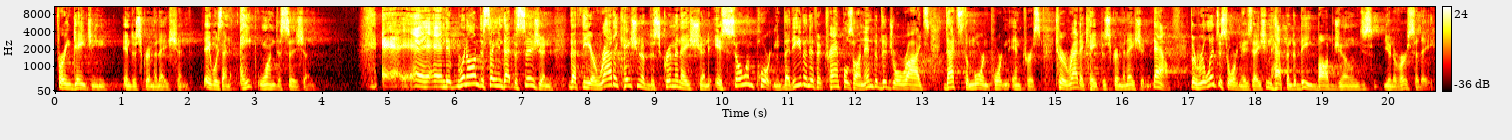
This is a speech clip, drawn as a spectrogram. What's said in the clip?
for engaging in discrimination. It was an 8 1 decision. And it went on to say in that decision that the eradication of discrimination is so important that even if it tramples on individual rights, that's the more important interest to eradicate discrimination. Now, the religious organization happened to be Bob Jones University.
